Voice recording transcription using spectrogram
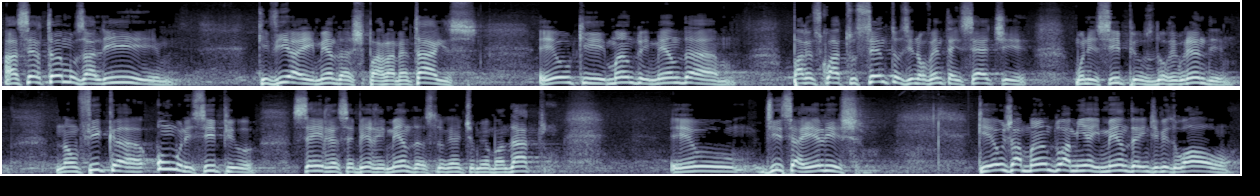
acertamos ali que via emendas parlamentares, eu que mando emenda para os 497 municípios do Rio Grande, não fica um município sem receber emendas durante o meu mandato. Eu disse a eles que eu já mando a minha emenda individual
